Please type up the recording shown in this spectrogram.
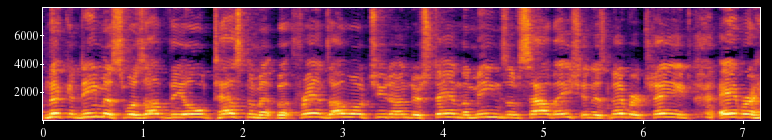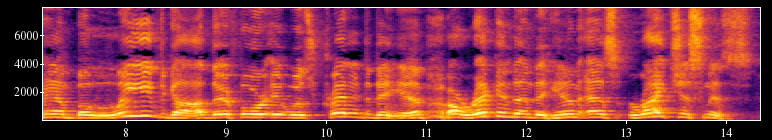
Nicodemus was of the Old Testament. But friends, I want you to understand the means of salvation has never changed. Abraham believed God, therefore it was credited to him or reckoned unto him as righteousness.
